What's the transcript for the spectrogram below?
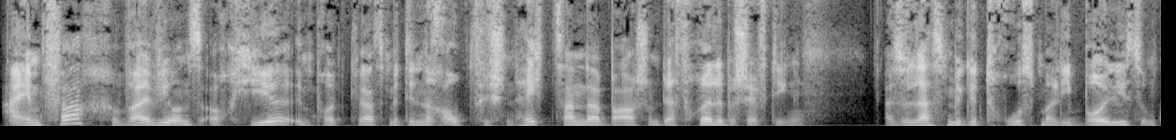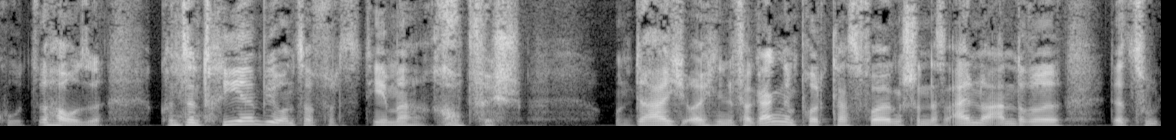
einfach, weil wir uns auch hier im Podcast mit den Raubfischen Hecht, Zander, Barsch und der Forelle beschäftigen. Also lassen wir getrost mal die Boilies und Co. zu Hause. Konzentrieren wir uns auf das Thema Raubfisch. Und da ich euch in den vergangenen Podcast-Folgen schon das eine oder andere dazu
